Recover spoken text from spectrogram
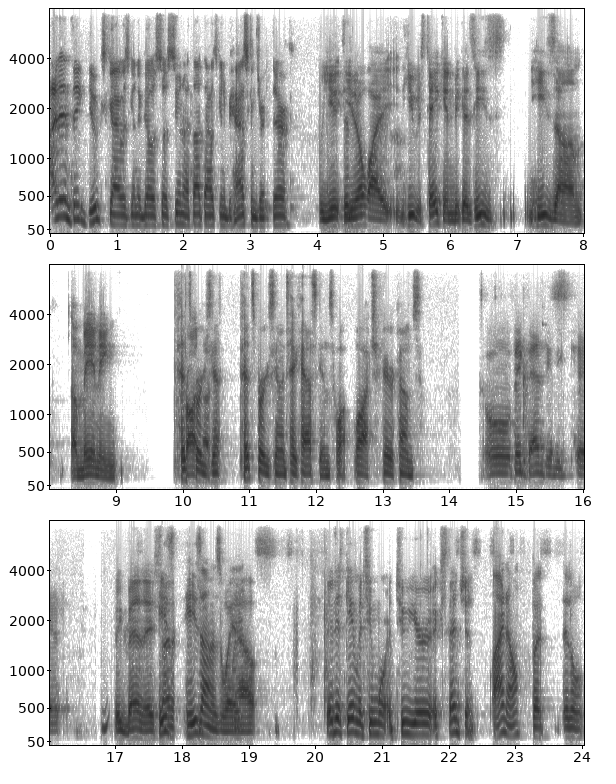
I didn't think Duke's guy was gonna go so soon. I thought that was gonna be Haskins right there. Well, You you know why he was taken because he's he's um a Manning. Pittsburgh's gonna, Pittsburgh's going to take Haskins. Watch, here it comes. Oh, Big Ben's gonna be pissed. Big Ben. They He's he's on his way out. they just gave him a two more a two year extension. I know, but it'll.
